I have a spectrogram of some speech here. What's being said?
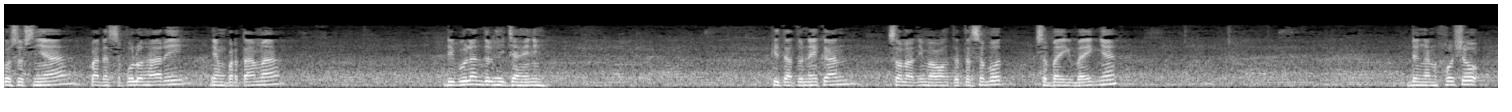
Khususnya pada sepuluh hari yang pertama Di bulan Dhul Hijjah ini. Kita tunaikan sholat lima waktu tersebut sebaik-baiknya Dengan khusyuk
